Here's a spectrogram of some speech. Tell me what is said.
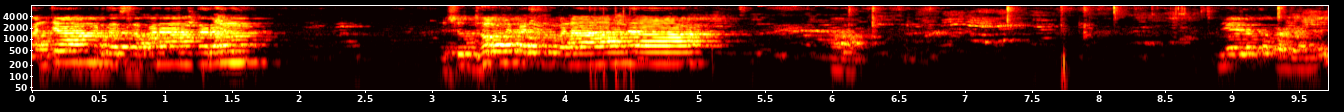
పంచామృత స్థపనాంతరం శుద్ధోదక స్థపనాన్ నీళ్ళతో కడగండి.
